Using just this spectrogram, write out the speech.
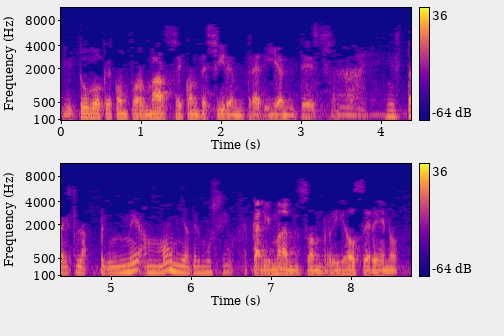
y tuvo que conformarse con decir entre dientes. Ay, esta es la primera momia del museo. Calimán sonrió sereno.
